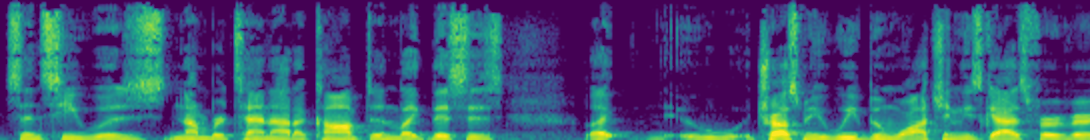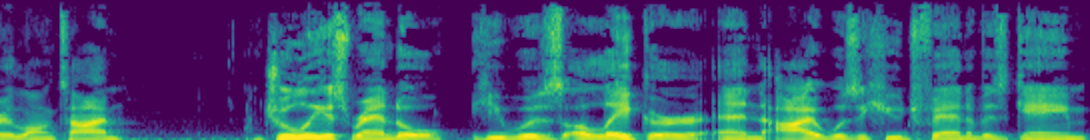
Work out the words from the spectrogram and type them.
since he was number ten out of Compton. Like this is like trust me, we've been watching these guys for a very long time. Julius Randle, he was a Laker, and I was a huge fan of his game.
